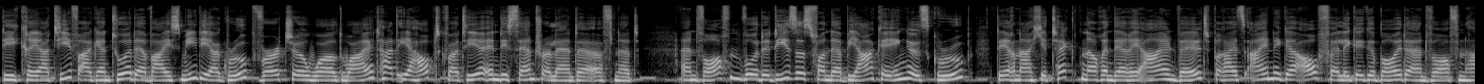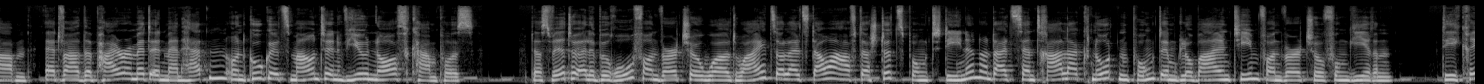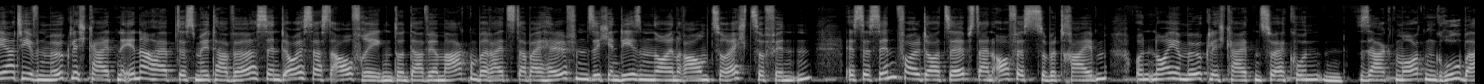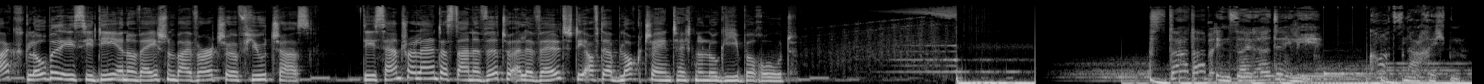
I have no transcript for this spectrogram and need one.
Die Kreativagentur der Vice Media Group Virtual Worldwide hat ihr Hauptquartier in Decentraland eröffnet. Entworfen wurde dieses von der Bjarke Ingels Group, deren Architekten auch in der realen Welt bereits einige auffällige Gebäude entworfen haben, etwa The Pyramid in Manhattan und Googles Mountain View North Campus. Das virtuelle Büro von Virtual Worldwide soll als dauerhafter Stützpunkt dienen und als zentraler Knotenpunkt im globalen Team von Virtual fungieren. Die kreativen Möglichkeiten innerhalb des Metaverse sind äußerst aufregend und da wir Marken bereits dabei helfen, sich in diesem neuen Raum zurechtzufinden, ist es sinnvoll, dort selbst ein Office zu betreiben und neue Möglichkeiten zu erkunden, sagt Morten Grubach, Global ECD Innovation bei Virtual Futures. Decentraland ist eine virtuelle Welt, die auf der Blockchain-Technologie beruht. Startup Insider Daily. Kurznachrichten.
